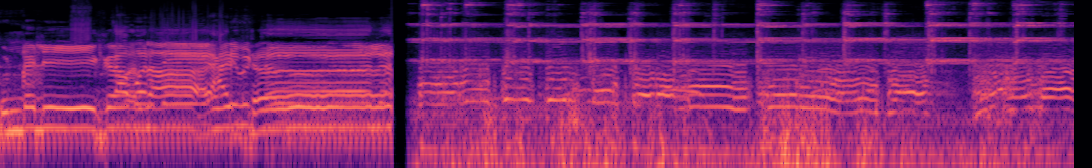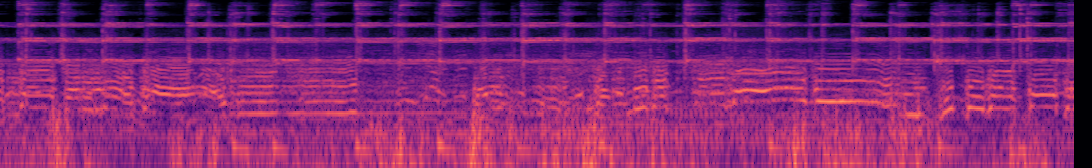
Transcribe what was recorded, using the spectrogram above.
कुंडली हरी विठ्ठल. উপবাস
